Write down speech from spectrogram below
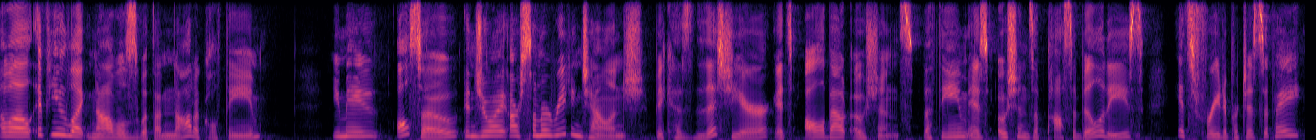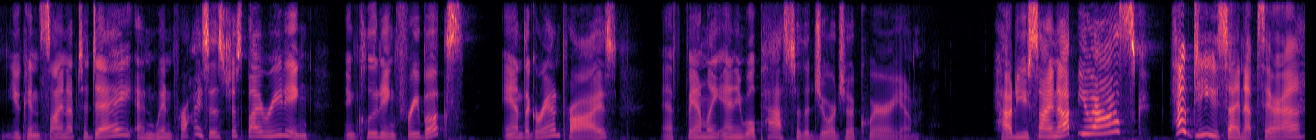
Well, if you like novels with a nautical theme, you may also enjoy our summer reading challenge because this year it's all about oceans. The theme is Oceans of Possibilities. It's free to participate. You can sign up today and win prizes just by reading, including free books and the grand prize, a family annual pass to the Georgia Aquarium. How do you sign up, you ask? How do you sign up, Sarah?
